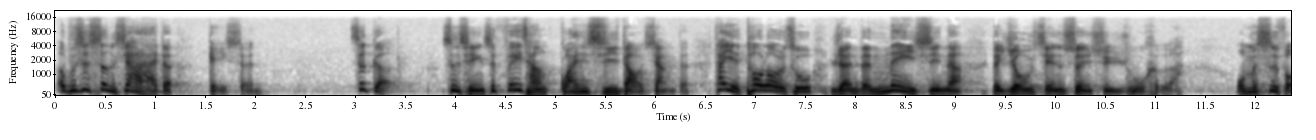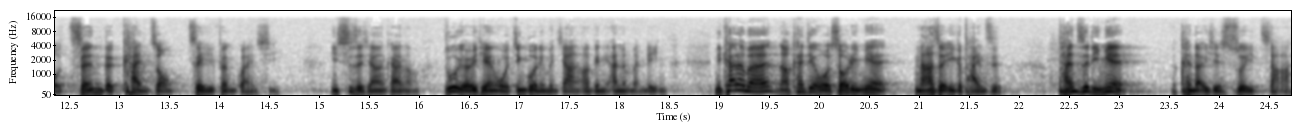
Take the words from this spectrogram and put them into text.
而不是剩下来的给神。这个事情是非常关系导向的，它也透露出人的内心啊的优先顺序如何啊？我们是否真的看重这一份关系？你试着想想看哦。如果有一天我经过你们家，然后给你按了门铃，你开了门，然后看见我手里面拿着一个盘子，盘子里面看到一些碎渣，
